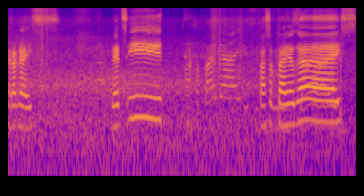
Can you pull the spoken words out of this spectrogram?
Tara guys. Let's eat. Pasok tayo guys. Pasok tayo guys.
